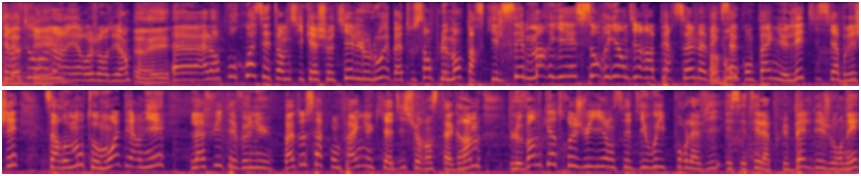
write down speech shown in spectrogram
Restez qu'il retour en arrière aujourd'hui. hein. Ouais. Euh, alors pourquoi c'est un petit cachotier le loulou Et bah tout simplement parce qu'il s'est marié sans rien dire à personne avec Ah bon? sa compagne Laetitia Brichet. Ça remonte au mois dernier. La fuite est venue bah, de sa compagne qui a dit sur Instagram le 24 juillet on s'est dit oui pour la vie et c'était la plus belle des journées.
